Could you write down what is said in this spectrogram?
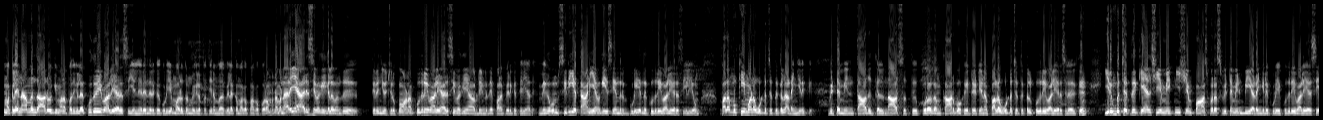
மக்களே நாம் இந்த ஆரோக்கியமான பதிவில் குதிரைவாலி அரிசியில் நிறைந்திருக்கக்கூடிய மருத்துவமைகளை பற்றி நம்ம விளக்கமாக பார்க்க போகிறோம் நம்ம நிறைய அரிசி வகைகளை வந்து தெரிஞ்சு வச்சுருப்போம். ஆனால் குதிரைவாலி அரிசி வகையா அப்படின்றதே பல பேருக்கு தெரியாது. மிகவும் சிறிய தானிய வகையை சேர்ந்திருக்கக்கூடிய இந்த குதிரைவாலி அரிசியிலையும் பல முக்கியமான ஊட்டச்சத்துக்கள் அடங்கியிருக்கு. விட்டமின் தாதுக்கள் நார்சத்து புரதம் கார்போஹைட்ரேட் என பல ஊட்டச்சத்துக்கள் குதிரைவாலி அரிசியில் இருக்குது இரும்புச்சத்து calcium magnesium phosphorus vitamin B அடங்கியிருக்கக்கூடிய குதிரைவாலி அரிசி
